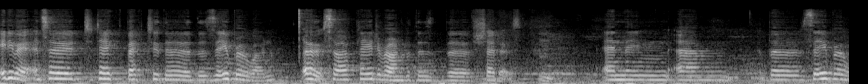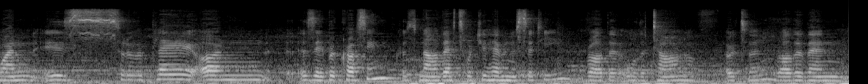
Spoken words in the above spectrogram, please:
Anyway, and so to take back to the, the zebra one, oh, so I played around with the, the shadows. And then um, the zebra one is sort of a play on a zebra crossing, because now that's what you have in a city, rather, or the town of Oudtshoorn, rather than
